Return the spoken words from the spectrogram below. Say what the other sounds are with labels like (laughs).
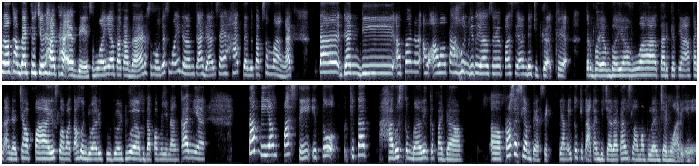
Welcome back to Curhat HRD. Semuanya apa kabar? Semoga semuanya dalam keadaan sehat dan tetap semangat. Dan di apa awal-awal tahun gitu ya, saya pasti Anda juga kayak terbayang-bayang wah target yang akan Anda capai selama tahun 2022 betapa menyenangkannya. Tapi yang pasti itu kita harus kembali kepada uh, proses yang basic yang itu kita akan bicarakan selama bulan Januari ini.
